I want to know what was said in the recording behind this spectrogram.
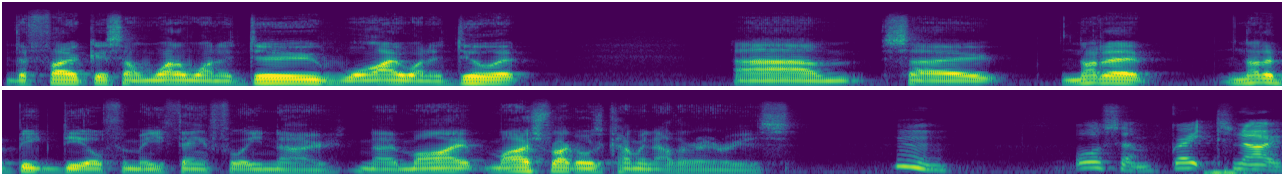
the focus on what I want to do, why I want to do it. Um, so not a not a big deal for me, thankfully. No, no, my my struggles come in other areas. Awesome. Great to know.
